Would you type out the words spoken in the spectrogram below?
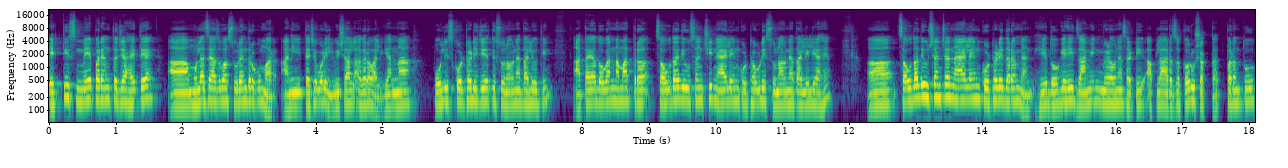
एकतीस मेपर्यंत जे आहे ते मुलाचे आजोबा सुरेंद्र कुमार आणि त्याचे वडील विशाल अग्रवाल यांना पोलीस कोठडी जी आहे ती सुनावण्यात आली होती. आता या दोघांना मात्र चौदा दिवसांची न्यायालयीन कोठडी सुनावण्यात आलेली आहे. चौदा दिवसांच्या न्यायालयीन कोठडी दरम्यान हे दोघेही जामीन मिळवण्यासाठी आपला अर्ज करू शकतात परंतु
